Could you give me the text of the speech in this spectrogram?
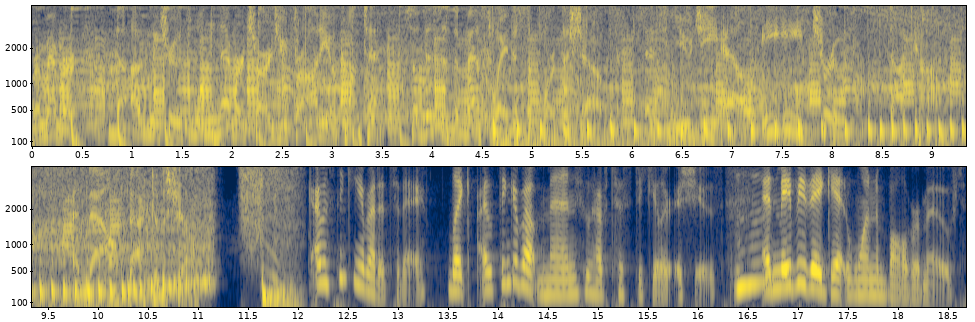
Remember, the Ugly Truth will never charge you for audio content, so this is the best way to support the show. That's U G L E E truth.com. And now back to the show. I was thinking about it today. Like, I think about men who have testicular issues, mm-hmm. and maybe they get one ball removed.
